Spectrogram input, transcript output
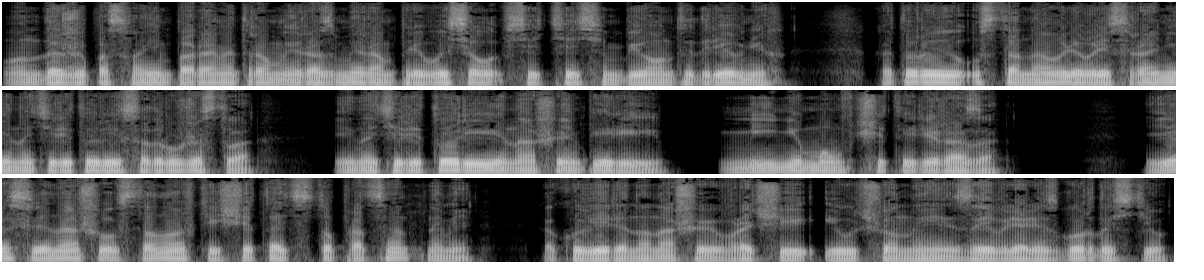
Он даже по своим параметрам и размерам превысил все те симбионты древних, которые устанавливались ранее на территории Содружества и на территории нашей империи, минимум в четыре раза. Если наши установки считать стопроцентными, как уверенно наши врачи и ученые заявляли с гордостью,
